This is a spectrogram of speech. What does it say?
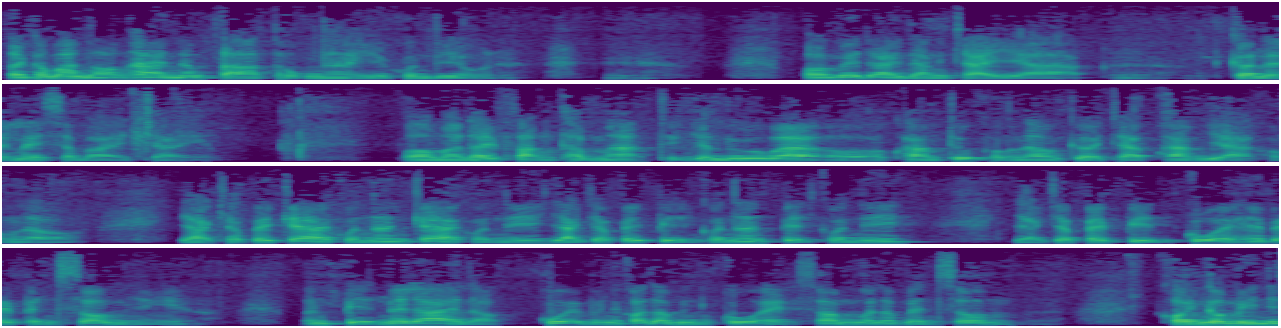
แล้วก็มาร้องไห้น้ำตาตกในอยู่คนเดียวนะเพราะไม่ได้ดังใจอยากก็เลยไม่สบายใจ พอมาได้ฟังธรรมะ ถึงจะรู้ว่าอ๋อความทุกข์ของเราเกิดจากความอยากของเรา อยากจะไปแก้คนนั้นแก้คนนี้ อยากจะไปเปลี่ยนคนนั้นเปลี่ยนคนนี้ อยากจะไปเปลี่ยนกล้วยให้ไปเป็นส้มอย่างเงี้ย มันเปลี่ยนไม่ได้หรอกกล้วยมันก็ต้องเป็นกล้วย ส้มก็ต้องเป็นส้ม คนก็มีนิ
